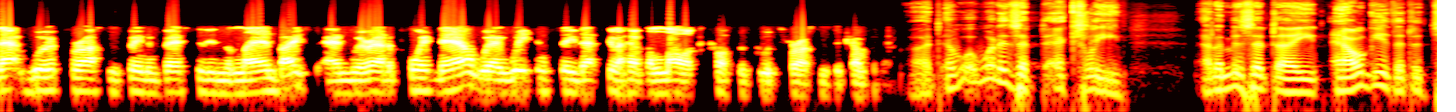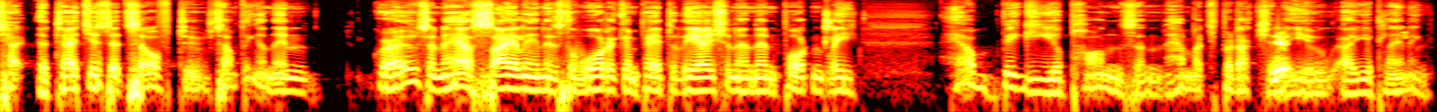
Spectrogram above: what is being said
that work for us has been invested in the land base. And we're at a point now where we can see that's going to have the lowest cost of goods for us as a company. Right. What is it actually, Adam? Is it a algae that attaches itself to something and then grows? And how saline is the water compared to the ocean? And importantly, how big are your ponds and how much production yep. are you are you planning?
